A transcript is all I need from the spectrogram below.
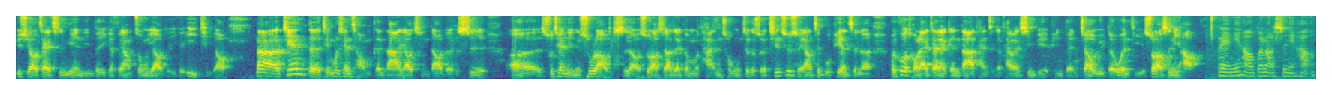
必须要再次面临的一个非常重要的一个议题哦。那今天的节目现场，我们跟大家邀请到的是呃苏千林苏老师哦，苏老师要再跟我们谈从这个所谓《青春水漾》这部片子呢，回过头来再来跟大家谈整个台湾性别平等教育的问题。苏老师你好，喂，你好，关老师你好。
